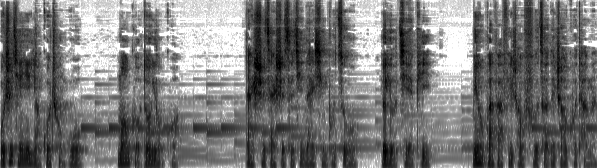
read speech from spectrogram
我之前也养过宠物，猫狗都有过，但实在是自己耐心不足，又有洁癖，没有办法非常负责的照顾它们。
